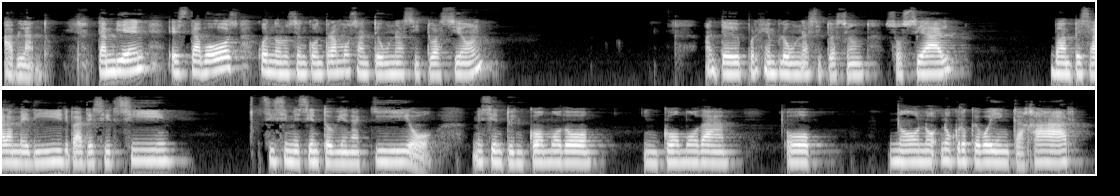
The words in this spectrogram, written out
hablando. También esta voz, cuando nos encontramos ante una situación, ante, por ejemplo, una situación social, va a empezar a medir, va a decir sí, sí, sí me siento bien aquí o me siento incómodo, incómoda o no, no, no creo que voy a encajar,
